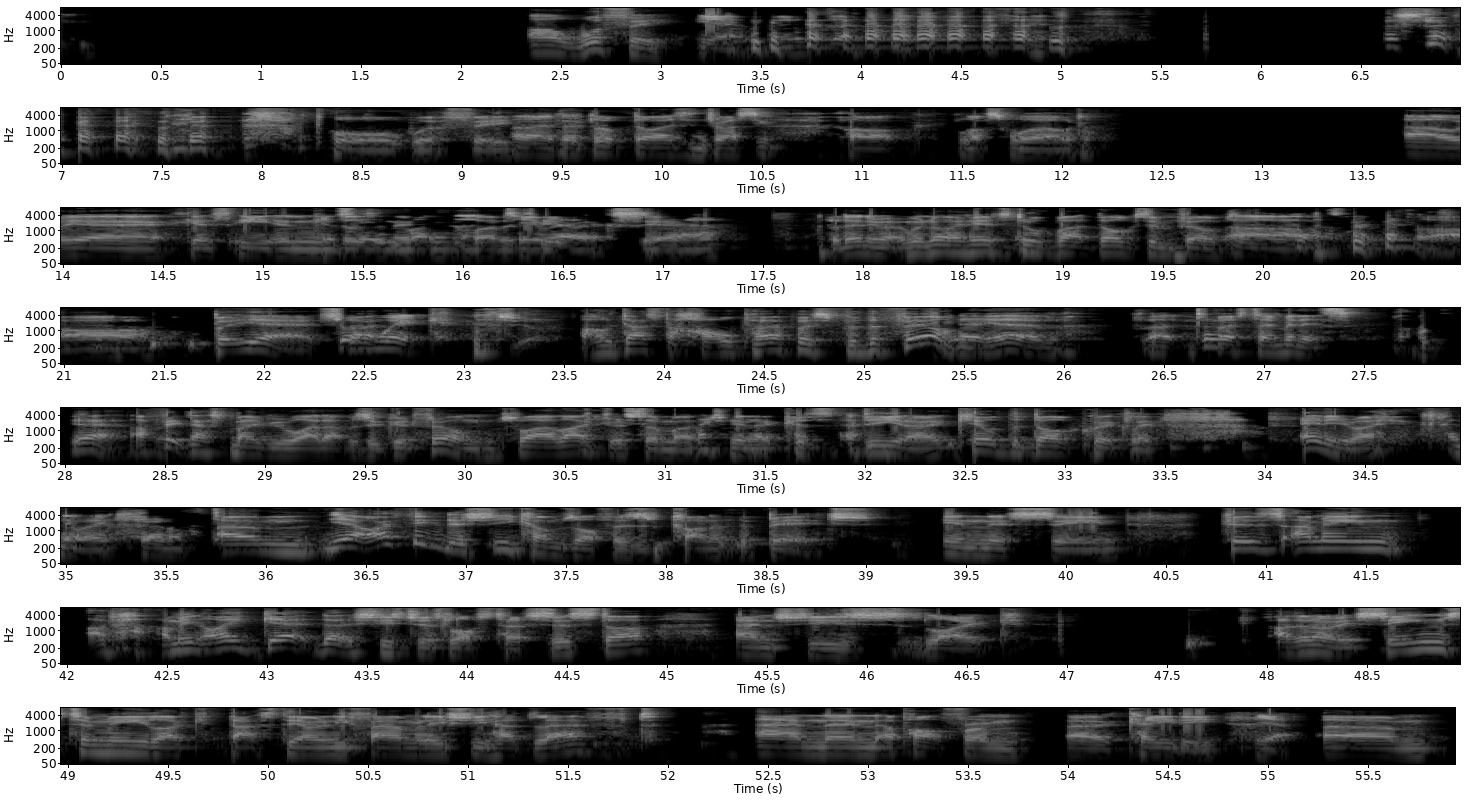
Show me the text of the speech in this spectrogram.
Oh, Wolfie. Yeah. Poor Wolfie. uh, the dog dies in Jurassic Park Lost World. Oh yeah, gets eaten, Gets doesn't eaten it, by the T T-Rex, Rex? Yeah. But anyway, we're not here to talk about dogs in films. Oh, oh. but yeah, John so- Wick. oh, that's the whole purpose for the film. Yeah, yeah. The first 10 minutes. Yeah, I think that's maybe why that was a good film. That's why I liked it so much, you know, because you know it killed the dog quickly. Anyway, Anyway, um, yeah, I think that she comes off as kind of the bitch in this scene because I mean, I, I mean, I get that she's just lost her sister and she's like, I don't know. It seems to me like that's the only family she had left, and then apart from uh, Katie, Yeah. um,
